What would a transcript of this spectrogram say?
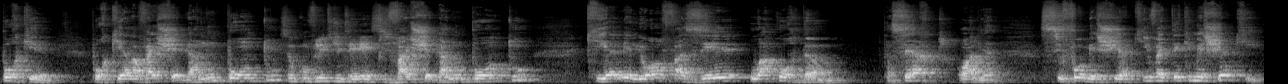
Por quê? Porque ela vai chegar num ponto. Um conflito de interesses. Vai chegar num ponto que é melhor fazer o acordão, tá certo? Olha, se for mexer aqui, vai ter que mexer aqui.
